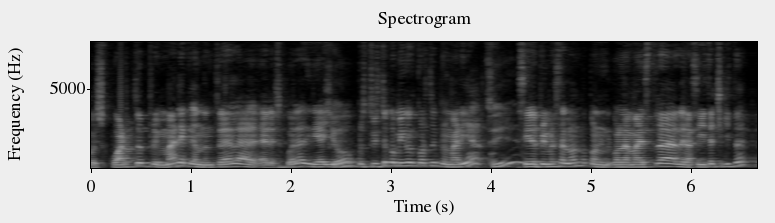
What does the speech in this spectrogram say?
Pues cuarto de primaria, cuando entré a la, a la escuela, diría yo. Pues estuviste conmigo en cuarto de primaria. Sí. Sí, en el primer salón, con, con la maestra de la sillita chiquita.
